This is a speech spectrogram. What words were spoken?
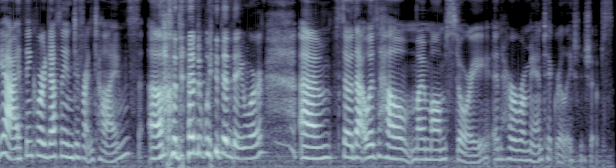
yeah, I think we're definitely in different times uh, than we than they were. Um, so that was how my mom's story and her romantic relationships.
